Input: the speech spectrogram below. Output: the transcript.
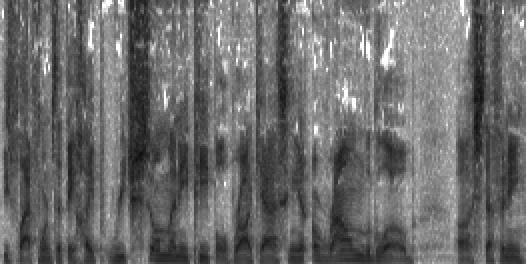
these platforms that they hype reach so many people, broadcasting it around the globe. Uh, Stephanie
